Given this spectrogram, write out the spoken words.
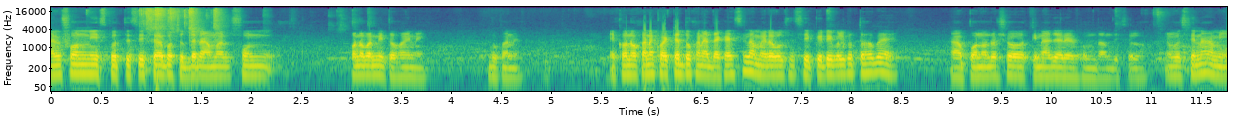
আমি ফোন ইউজ করতেছি ছয় বছর ধরে আমার ফোন কোনোবার নিতে হয় নাই দোকানে। এখন ওখানে কয়েকটা দোকানে দেখাইছিলাম, এরা বলছে সিপি টেবিল করতে হবে পনেরোশো, তিন হাজার এরকম দাম দিছিল। আমি বলছি, না, আমি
